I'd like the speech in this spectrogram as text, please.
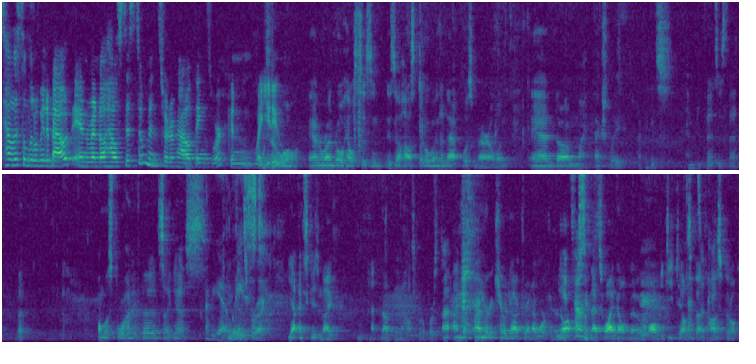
tell us a little bit about Anne Arundel Health System and sort of how things work and what you Sure, do. Well, Anne Arundel Health System is a hospital in Annapolis, Maryland, and um, actually, I think it's, how many beds is that? But almost 400 beds, I guess. Oh, yeah, I think at that's least. correct. Yeah, excuse me, I- not being a hospital person. I- I'm a primary care doctor and I work in an Yeah, office, and that's why I don't know all the details That's about the hospital.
